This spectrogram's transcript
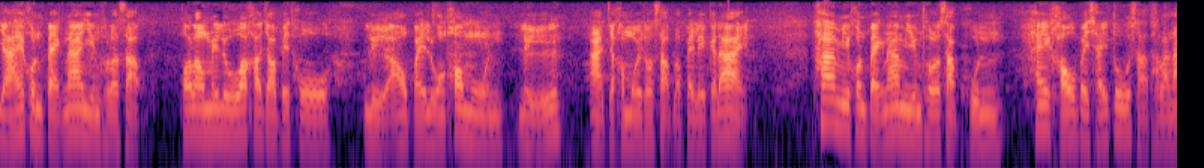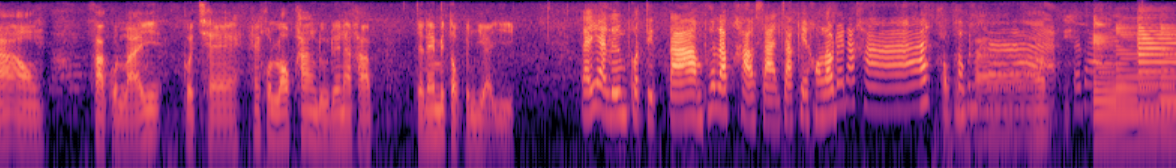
อย่าให้คนแปลกหน้ายืมโทรศัพท์ เพราะเราไม่รู้ว่าเขาจะเอาไปโทร หรือเอาไปล้วงข้อมูล หรืออาจจะขโมยโทรศัพท์เราไปเลยก็ได้ ถ้ามีคนแปลกหน้ามายืมโทรศัพท์คุณ ให้เขาไปใช้ตู้สาธารณะเอา ฝากกดไลค์กดแชร์ ให้คนรอบข้างดูด้วยนะครับ จะได้ไม่ตกเป็นเหยื่ออีก และอย่าลืมกดติดตามเพื่อรับข่าวสารจากเพจของเราด้วยนะคะขอบคุณครับบ๊ายบาย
